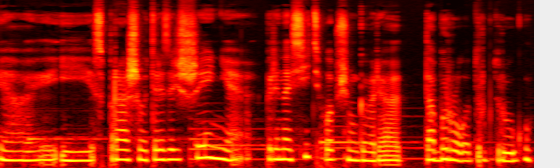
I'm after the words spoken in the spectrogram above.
э, и спрашивать разрешение, приносить, в общем говоря, добро друг другу.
